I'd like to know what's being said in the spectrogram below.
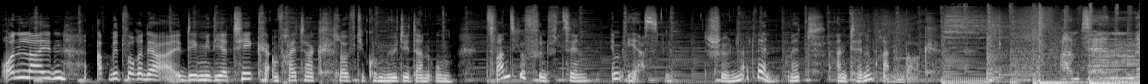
Online ab Mittwoch in der ARD-Mediathek. Am Freitag läuft die Komödie dann um 20.15 Uhr im ersten. Schönen Advent mit Antenne Brandenburg. Antenne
